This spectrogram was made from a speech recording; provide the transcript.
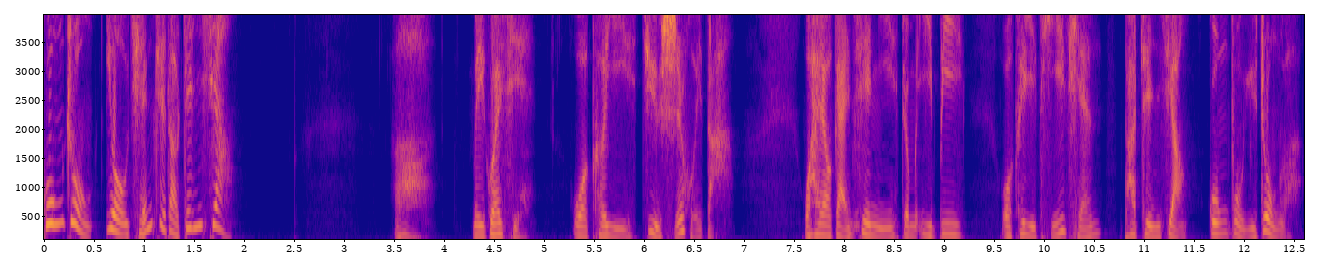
公众有权知道真相。啊，没关系，我可以据实回答。我还要感谢你这么一逼，我可以提前把真相公布于众了。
